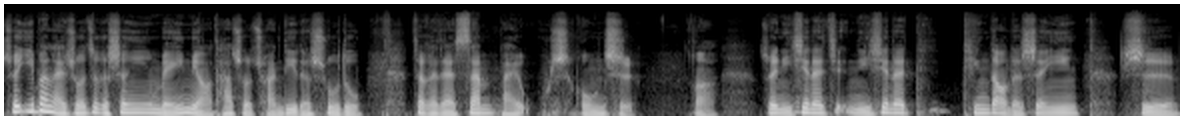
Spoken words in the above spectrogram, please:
所以一般来说，这个声音每秒它所传递的速度大概在三百五十公尺啊。所以你现在你现在听到的声音是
